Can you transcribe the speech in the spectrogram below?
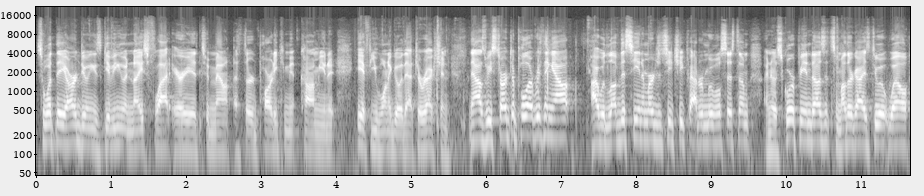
So what they are doing is giving you a nice flat area to mount a third party com unit if you wanna go that direction. Now, as we start to pull everything out, I would love to see an emergency cheek pad removal system. I know Scorpion does it. Some other guys do it well.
